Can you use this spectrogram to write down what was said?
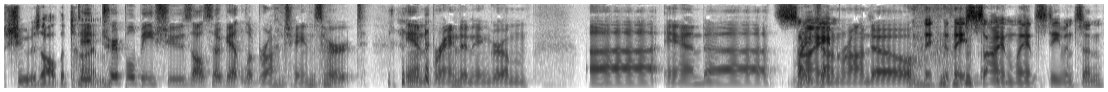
shoes all the time. Did Triple B shoes also get LeBron James hurt and Brandon Ingram uh, and uh, Sign- Rajon Rondo? they, did they sign Lance Stephenson?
